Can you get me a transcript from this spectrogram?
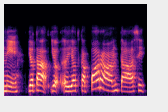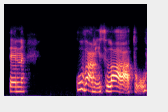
niin, jota, jo, jotka parantaa sitten kuvamislaatua.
